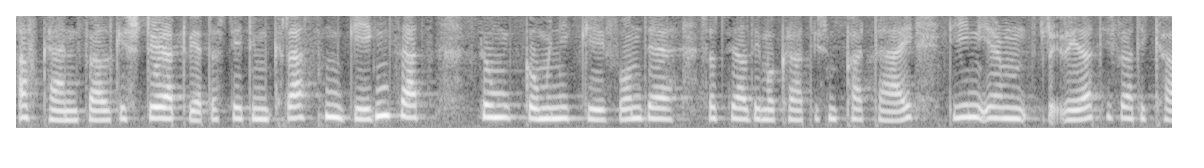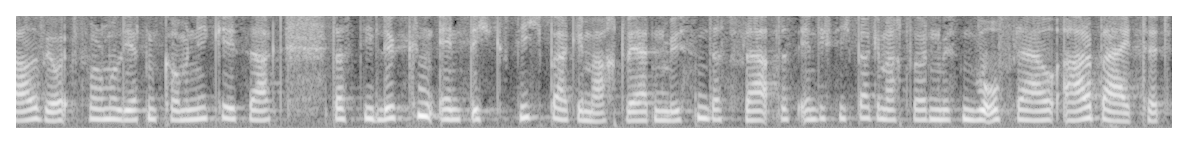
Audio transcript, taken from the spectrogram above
auf keinen Fall gestört wird. Das steht im krassen Gegensatz zum Kommuniqué von der Sozialdemokratischen Partei, die in ihrem relativ radikal formulierten Kommuniqué sagt, dass die Lücken Lücken endlich sichtbar gemacht werden müssen, dass, Frau, dass endlich sichtbar gemacht werden müssen, wo Frau arbeitet.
